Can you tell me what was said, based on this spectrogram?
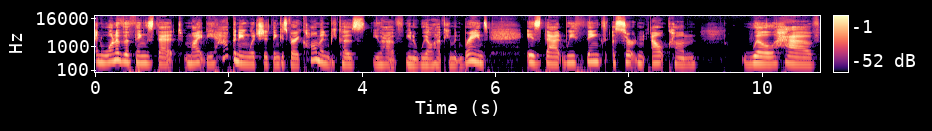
And one of the things that might be happening, which I think is very common because you have, you know, we all have human brains, is that we think a certain outcome will have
